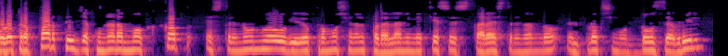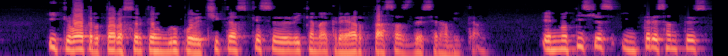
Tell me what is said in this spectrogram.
Por otra parte, Yakunara Mock Cup estrenó un nuevo video promocional para el anime que se estará estrenando el próximo 2 de abril y que va a tratar acerca de un grupo de chicas que se dedican a crear tazas de cerámica. En noticias interesantes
